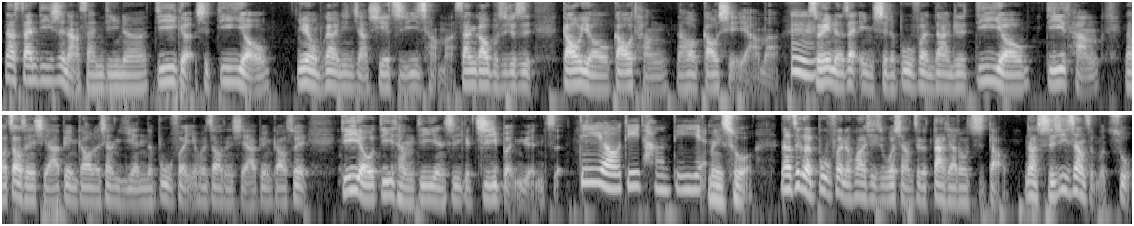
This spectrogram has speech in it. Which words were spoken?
那三低是哪三低呢？第一个是低油，因为我们刚才已经讲血脂异常嘛，三高不是就是高油、高糖，然后高血压嘛。嗯所以呢，在饮食的部分，当然就是低油、低糖，然后造成血压变高的，像盐的部分也会造成血压变高。所以低油、低糖、低盐是一个基本原则。低油、低糖、低盐。没错，那这个部分的话，其实我想这个大家都知道。那实际上怎么做？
